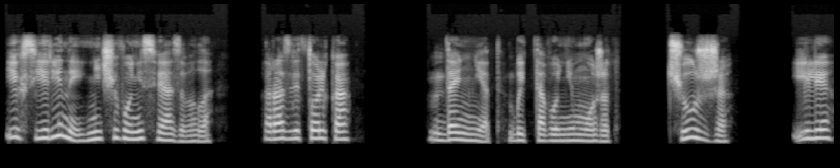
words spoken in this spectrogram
Их с Ериной ничего не связывало. Разве только... Да нет, быть того не может. Чушь же. Или...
